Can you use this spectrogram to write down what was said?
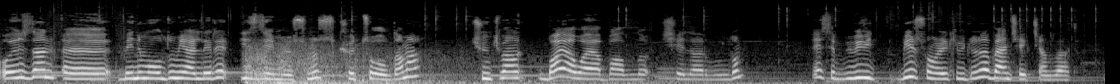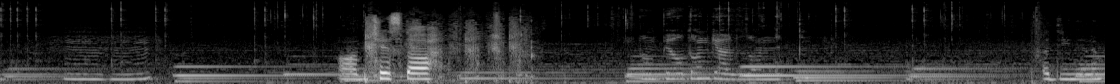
O yüzden e, benim olduğum yerleri izleyemiyorsunuz. Kötü oldu ama. Çünkü ben baya baya ballı şeyler buldum. Neyse bir, bir sonraki videoda ben çekeceğim zaten. Hı hı. Abi chest daha. Ben Hadi inelim.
